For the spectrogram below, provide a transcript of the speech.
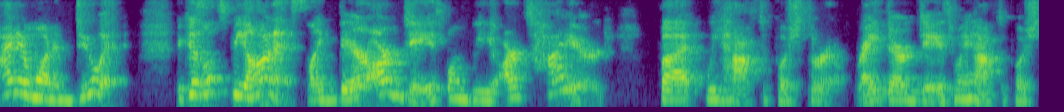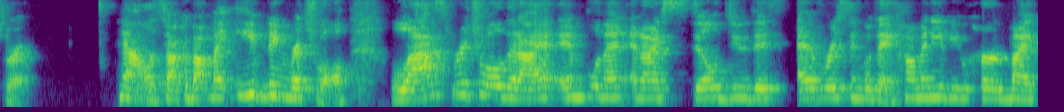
I didn't want to do it. Because let's be honest, like there are days when we are tired but we have to push through, right? There are days when we have to push through. Now, let's talk about my evening ritual. Last ritual that I implement, and I still do this every single day. How many of you heard my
